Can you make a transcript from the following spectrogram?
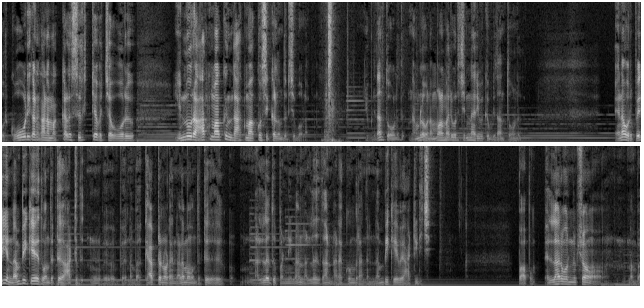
ஒரு கோடிக்கணக்கான மக்களை சிரிக்க வச்ச ஒரு இன்னொரு ஆத்மாக்கும் இந்த ஆத்மாவுக்கும் சிக்கல் வந்துடுச்சு போல. தான் தோணுது. நம்மள நம்மள மாதிரி ஒரு சின்ன அறிவுக்கு இப்படி தான் தோணுது. ஏன்னா ஒரு பெரிய நம்பிக்கையே இது வந்துட்டு ஆட்டுது. இப்போ நம்ம கேப்டனோட நிலமை வந்துட்டு நல்லது பண்ணினா நல்லது தான் நடக்குங்கிற அந்த நம்பிக்கையவே ஆட்டிடுச்சு. பார்ப்போம் எல்லாரும் ஒரு நிமிஷம் நம்ம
